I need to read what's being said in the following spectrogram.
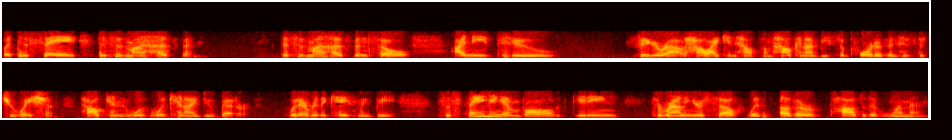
but to say, "This is my husband. This is my husband. So I need to figure out how I can help him. How can I be supportive in his situation? How can what what can I do better? Whatever the case may be. Sustaining involves getting surrounding yourself with other positive women.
